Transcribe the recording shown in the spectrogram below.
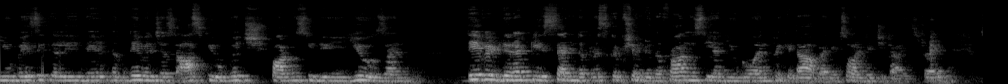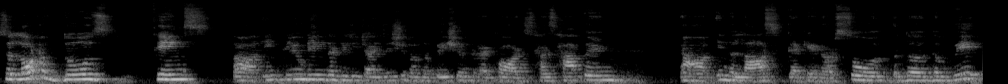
you basically they, they will just ask you which pharmacy do you use and they will directly send the prescription to the pharmacy and you go and pick it up and it's all digitized right so a lot of those things uh, including the digitization of the patient records has happened uh, in the last decade or so the the way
